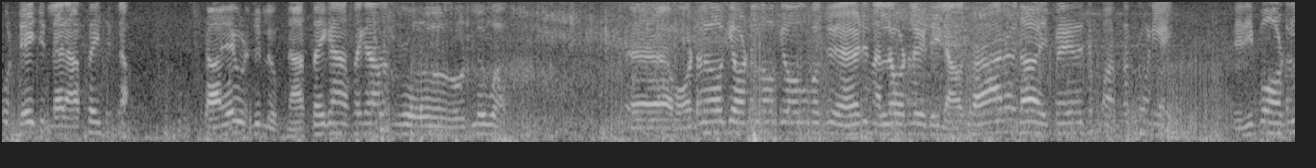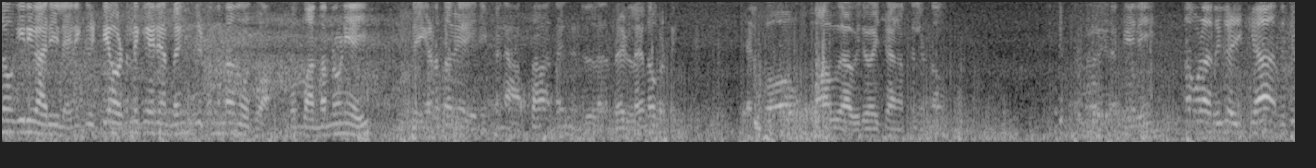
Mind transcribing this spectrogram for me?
ഫുഡ് കഴിച്ചിട്ടില്ല നാസ്ത കഴിച്ചിട്ടില്ല. ചായ കുടിച്ചിട്ടുള്ളൂ. നാസ്ത കഴിക്കാൻ നാസ്ത കഴിക്കാൻ റോഡിൽ പോവാ. ഹോട്ടൽ നോക്കി ഹോട്ടൽ നോക്കി നോക്കുമ്പോൾ ഏടി നല്ല ഹോട്ടൽ കിട്ടിയില്ല. അവസാനം ഇതാ ഇപ്പം ഏകദേശം പന്ത്രണ്ട് മണിയായി. ഇനിയിപ്പോൾ ഹോട്ടൽ നോക്കിയിട്ട് കാര്യമില്ല. ഇനി കിട്ടിയ ഹോട്ടലിൽ കയറി എന്തെങ്കിലും കിട്ടുന്നുണ്ടോ നോക്കുക അപ്പം പന്ത്രണ്ട് മണിയായി. ഫുഡ് സമയമായി. ഇനിയിപ്പം നാസ്ത എന്തെങ്കിലും കിട്ടില്ല. എന്താ ഉള്ളതെന്ന് നോക്കട്ടെ. ചിലപ്പോൾ ഉപ്പാവ് അവർ വായിച്ച അങ്ങനത്തെ ഉണ്ടാവും. ഇതൊക്കെ ഇനി നമ്മളത് കഴിക്കുക എന്നിട്ട്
